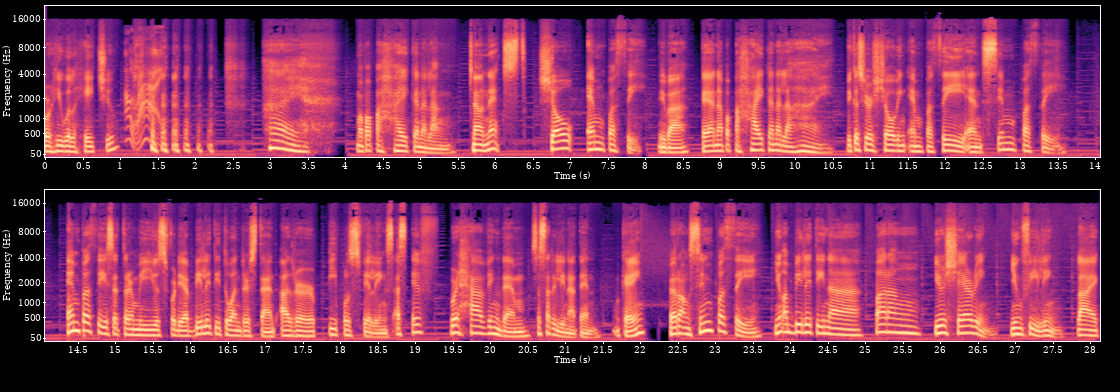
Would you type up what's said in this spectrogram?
or he will hate you. Hay, mapapahay ka na lang. Now next, show empathy. Diba? Kaya napapahay ka na lang, hay. Because you're showing empathy and sympathy. Empathy is a term we use for the ability to understand other people's feelings as if we're having them sa sarili natin. Okay? Pero ang sympathy, yung ability na parang you're sharing yung feeling. Like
